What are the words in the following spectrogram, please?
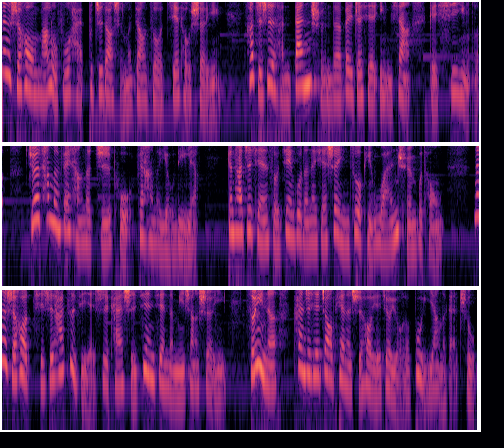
那个时候，马鲁夫还不知道什么叫做街头摄影，他只是很单纯的被这些影像给吸引了，觉得他们非常的质朴，非常的有力量，跟他之前所见过的那些摄影作品完全不同。那个时候，其实他自己也是开始渐渐的迷上摄影，所以呢，看这些照片的时候，也就有了不一样的感触。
